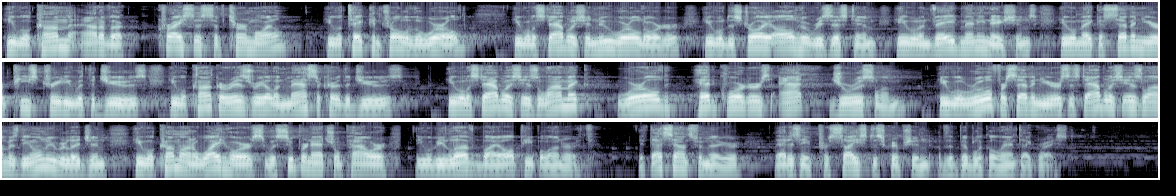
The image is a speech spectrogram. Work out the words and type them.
He will come out of a crisis of turmoil. He will take control of the world. He will establish a new world order. He will destroy all who resist him. He will invade many nations. He will make a seven year peace treaty with the Jews. He will conquer Israel and massacre the Jews. He will establish Islamic world headquarters at Jerusalem. He will rule for seven years, establish Islam as the only religion. He will come on a white horse with supernatural power. He will be loved by all people on earth. If that sounds familiar, that is a precise description of the biblical Antichrist.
